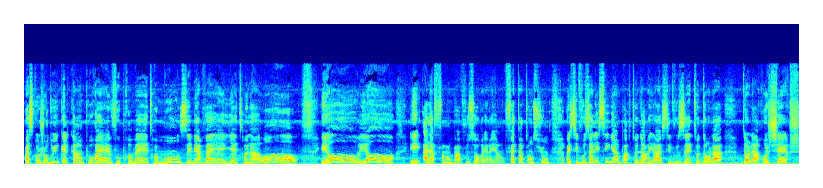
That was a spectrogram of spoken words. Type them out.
parce qu'aujourd'hui quelqu'un pourrait vous promettre monts et merveilles, être là, oh, et oh, et oh, et à la fin, bah, vous aurez rien. Faites attention. si vous allez signer un partenariat, si vous êtes dans la, dans la recherche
